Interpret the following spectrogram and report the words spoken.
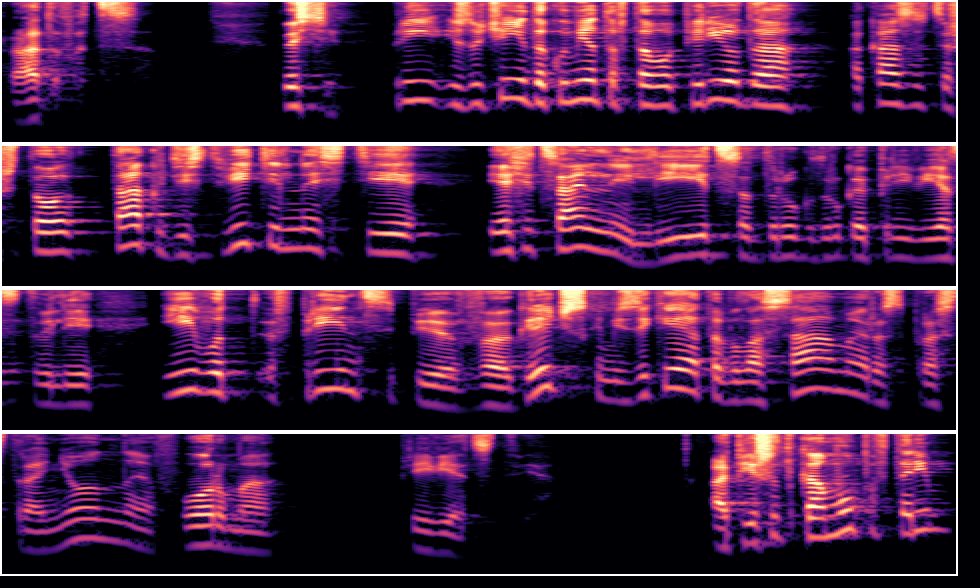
радоваться то есть при изучении документов того периода оказывается, что так в действительности и официальные лица друг друга приветствовали. И вот, в принципе, в греческом языке это была самая распространенная форма приветствия. А пишет кому, повторим?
